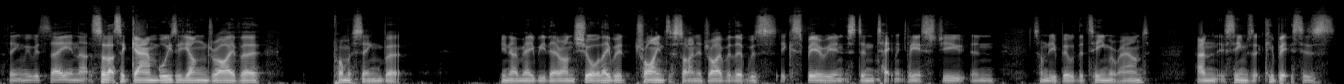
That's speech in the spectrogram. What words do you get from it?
I think we would say, and that so that's a gamble. He's a young driver, promising, but you know maybe they're unsure. They were trying to sign a driver that was experienced and technically astute and somebody to build the team around. And it seems that Kubica is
